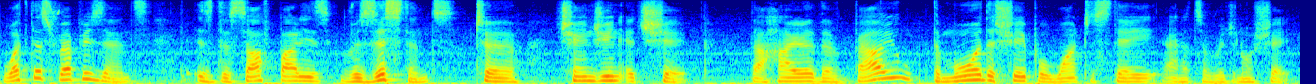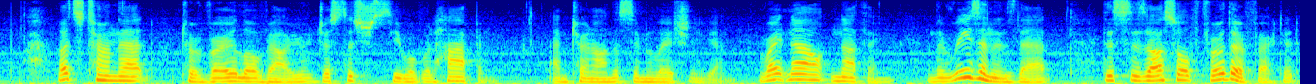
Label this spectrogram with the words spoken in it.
What this represents is the soft body's resistance to changing its shape. The higher the value, the more the shape will want to stay at its original shape. Let's turn that to a very low value just to see what would happen and turn on the simulation again. Right now, nothing. And the reason is that this is also further affected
